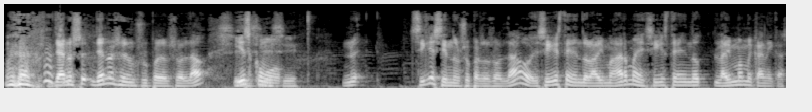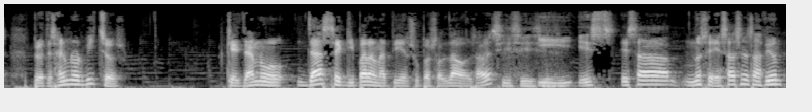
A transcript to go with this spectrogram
ya no, ya no soy un super soldado y es como, no- sigues siendo un super soldado, y sigues teniendo la misma arma y sigues teniendo las mismas mecánicas, pero te salen unos bichos que ya no ya se equiparan a ti en super soldado, ¿sabes? Sí, sí, sí. Y es esa, no sé, esa sensación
